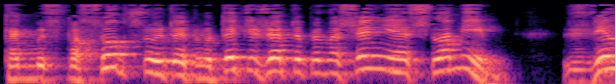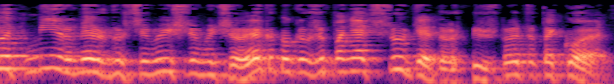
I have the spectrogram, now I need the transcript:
как бы способствует этому, вот эти жертвоприношения шламим. Сделать мир между Всевышним и человеком, только же понять суть этого, что это такое.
